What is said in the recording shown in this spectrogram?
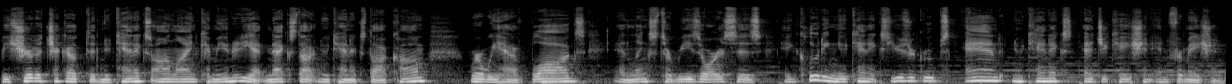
Be sure to check out the Nutanix online community at next.nutanix.com, where we have blogs and links to resources, including Nutanix user groups and Nutanix education information.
